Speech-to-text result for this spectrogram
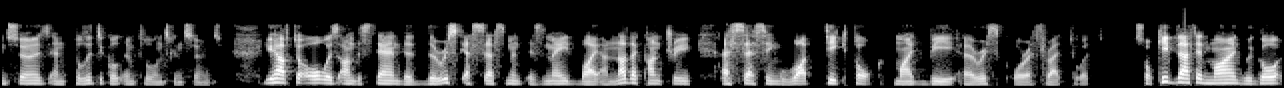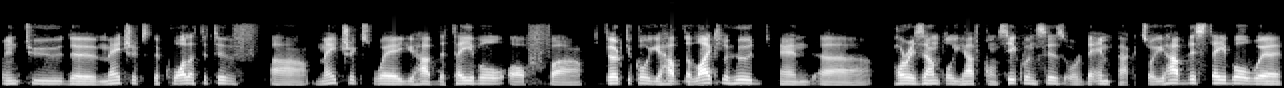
concerns and political influence concerns. You have to always understand that the risk assessment is made by another country assessing what TikTok might be a risk or a threat to it. So keep that in mind. We go into the matrix, the qualitative uh, matrix, where you have the table of uh, vertical, you have the likelihood, and uh, horizontal, you have consequences or the impact. So you have this table where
